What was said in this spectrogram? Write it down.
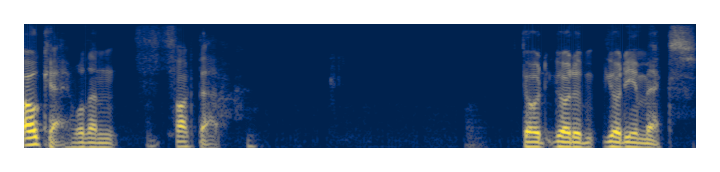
okay well then fuck that go to, go to go to your mix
